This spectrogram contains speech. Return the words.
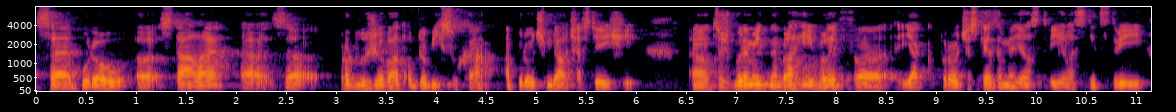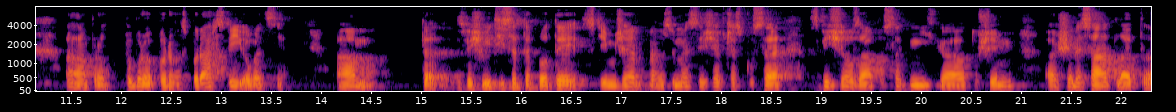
se budou eh, stále eh, prodlužovat období sucha a budou čím dál častější, což bude mít neblahý vliv jak pro české zemědělství, lesnictví, pro vodohospodářství obecně te, zvyšující se teploty s tím, že vezmeme si, že v Česku se zvýšil za posledních, uh, tuším, 60 eh, let uh,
